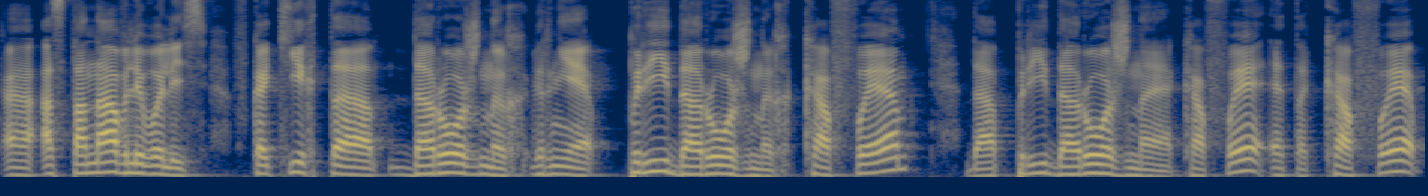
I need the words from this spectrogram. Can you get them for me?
э, останавливались в каких-то дорожных, вернее, придорожных кафе. Да, придорожное кафе — это кафе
